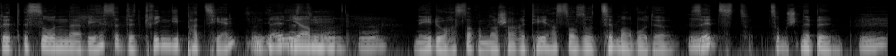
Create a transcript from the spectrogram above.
das ist so ein, äh, wie heißt das, das kriegen die Patienten so in ihrem. Ja. Nee, du hast doch in der Charité, hast doch so Zimmer, wo du sitzt zum Schnippeln. Mhm.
